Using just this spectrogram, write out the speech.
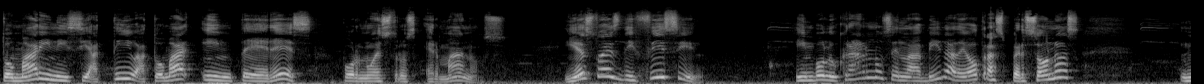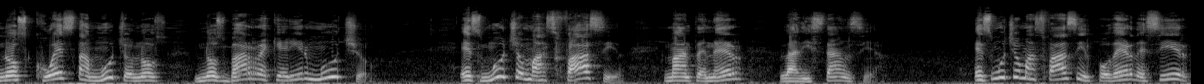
tomar iniciativa, tomar interés por nuestros hermanos. Y esto es difícil. Involucrarnos en la vida de otras personas nos cuesta mucho, nos, nos va a requerir mucho. Es mucho más fácil mantener la distancia. Es mucho más fácil poder decir,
